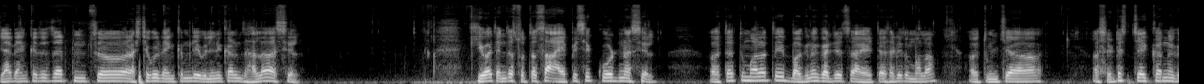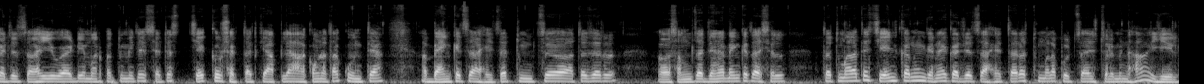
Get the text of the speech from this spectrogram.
ज्या बँकेचं जर तुमचं राष्ट्रीयकृत बँकेमध्ये विलिनीकरण झालं असेल किंवा त्यांचा स्वतःचा आय पी सी कोड नसेल तर तुम्हाला ते बघणं गरजेचं आहे. त्यासाठी तुम्हाला तुमच्या स्टेटस चेक करणं गरजेचं आहे. यू आय डी मार्फत तुम्ही ते स्टेटस चेक करू शकतात की आपल्या अकाउंट आता कोणत्या बँकेचं आहे. जर तुमचं आता जर समजा देना बँकेचं असेल तर तुम्हाला ते चेंज करून घेणं गरजेचं आहे. तरच तुम्हाला पुढचा इन्स्टॉलमेंट हा येईल.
